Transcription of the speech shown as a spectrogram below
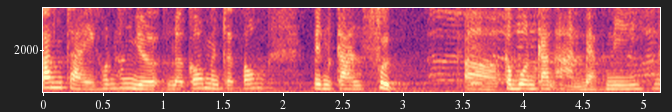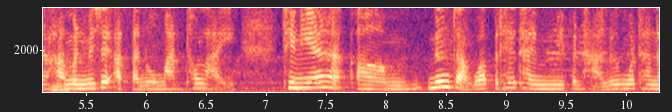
ตั้งใจค่อนข้างเยอะ แล้วก็มันจะต้องเป็นการฝึกเอ่อกระบวนการอ่านแบบนี้นะคะมันไม่ใช่อัตโนมัติเท่าไหร่ ทีเนี้ยเอิ่มเนื่องจากว่าประเทศไทยมันมีปัญหาเรื่องวัฒน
